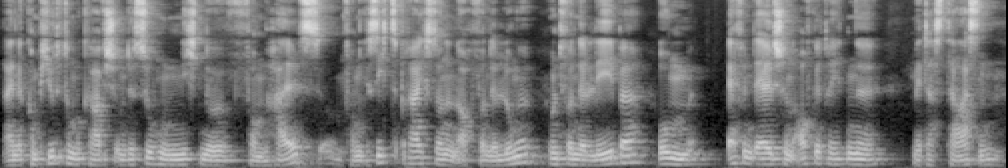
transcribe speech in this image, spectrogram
eine computertomografische Untersuchung nicht nur vom Hals und vom Gesichtsbereich, sondern auch von der Lunge und von der Leber, um eventuell schon aufgetretene Metastasen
